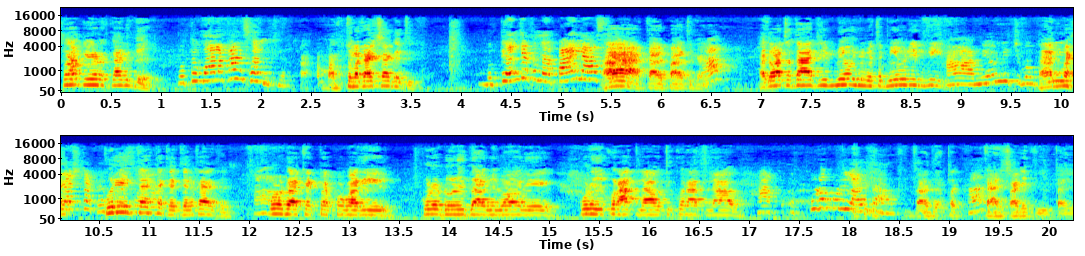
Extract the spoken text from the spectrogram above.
सारखी येडत काढते मग तू मला काय सांगितलं? मग तुला काय सांगायची? मग त्यांच्याकडे पाहिलं असं? हा काय पाहते काय? हा? अगं आता दाजी मेवणी मी तर मेवणी मी हा मेवणीची मग त्याला काय? हा. कुठं डोक्यात टप्प मारी कुठं डोळे दाबी वावरे कुठं इकडं हात लाव तिकडं हात लाव हा कुठं कुठं लावता दादी हा? काय सांगितली ताई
